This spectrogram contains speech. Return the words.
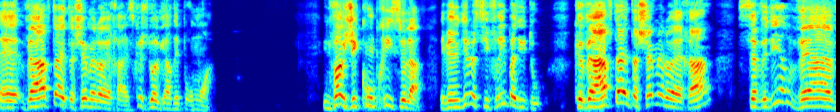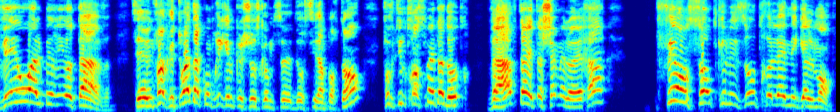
eh, ve'avta est-ce que je dois le garder pour moi? Une fois que j'ai compris cela, eh bien, il me dit le Sifri, pas du tout. Que Ve'afta et Hashem Elohecha, ça veut dire Ve'aveo alberiotav. C'est une fois que toi, tu as compris quelque chose comme d'aussi important, faut que tu le transmettes à d'autres. Ve'afta et Hashem Elohecha, fais en sorte que les autres l'aiment également.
